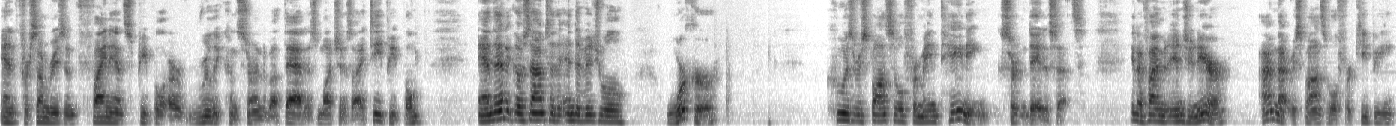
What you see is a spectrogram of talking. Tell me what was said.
and for some reason finance people are really concerned about that as much as IT people. And then it goes down to the individual worker who is responsible for maintaining certain data sets. You know, if I'm an engineer, I'm not responsible for keeping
